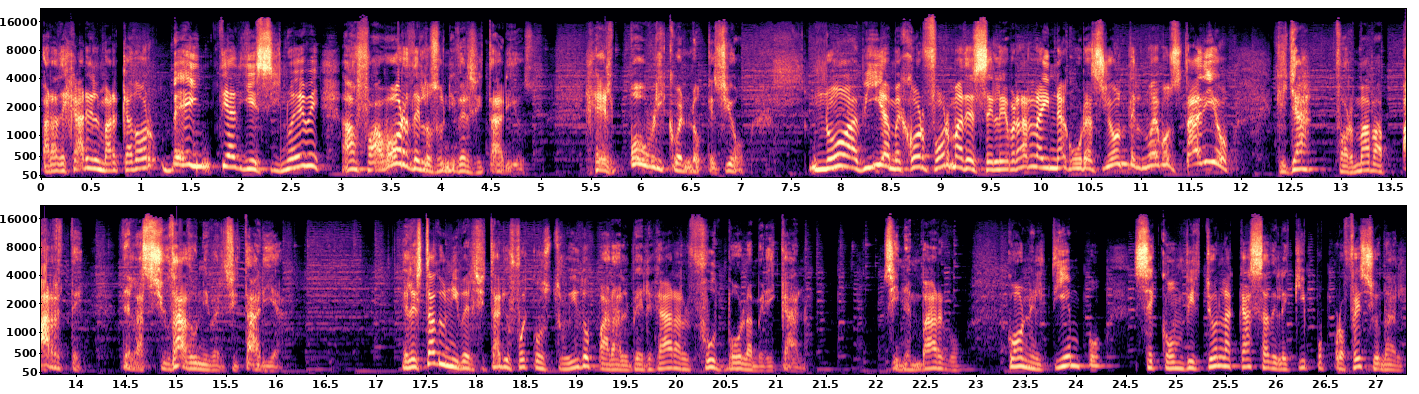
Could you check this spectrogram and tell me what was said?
para dejar el marcador 20 a 19 a favor de los universitarios. El público enloqueció. No había mejor forma de celebrar la inauguración del nuevo estadio, que ya formaba parte de la ciudad universitaria. El estadio universitario fue construido para albergar al fútbol americano. Sin embargo, con el tiempo se convirtió en la casa del equipo profesional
